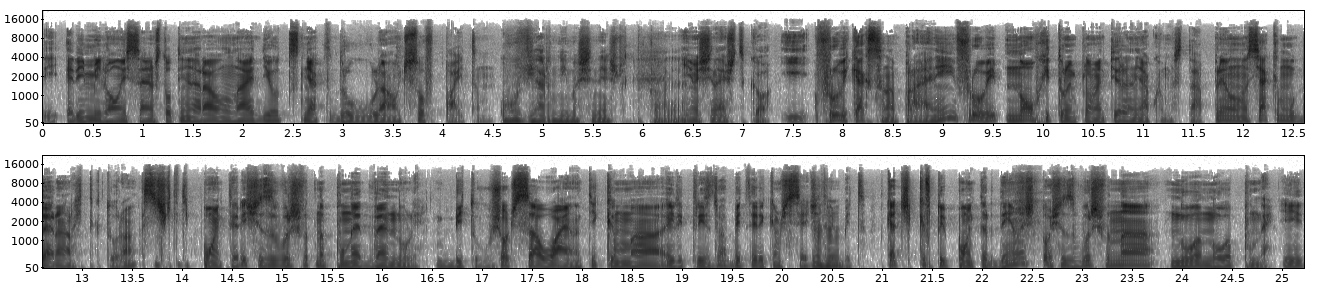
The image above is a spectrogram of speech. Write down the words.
1 милион и 700 е равно на ID от някакво друго голямо число в Python. О, вярно, имаше нещо такова, да. Имаше нещо такова. И в Ruby как са направени? В Ruby много хитро имплементира на някои места. Примерно на всяка модерна архитектура, всичките ти поинтери ще завършват на поне две нули битово, защото са алайнати към а, или 32 бита, или към 64 mm-hmm. бита. Така че какъвто и поинтер да имаш, той ще завършва на 0-0 поне. И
